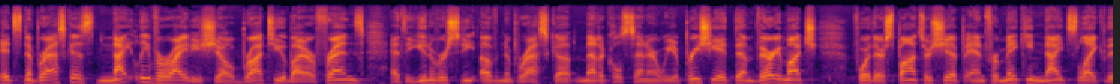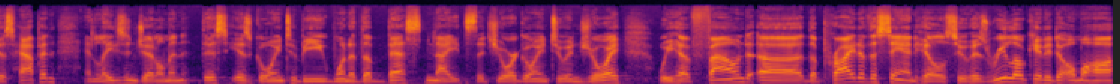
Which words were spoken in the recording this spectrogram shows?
It's Nebraska's nightly variety show brought to you by our friends at the University of Nebraska Medical Center. We appreciate them very much for their sponsorship and for making nights like this happen. And ladies and gentlemen, this is going to be one of the best nights that you're going to enjoy. We have found uh, the pride of the Sandhills who has relocated to Omaha.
